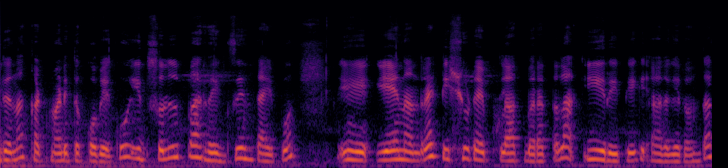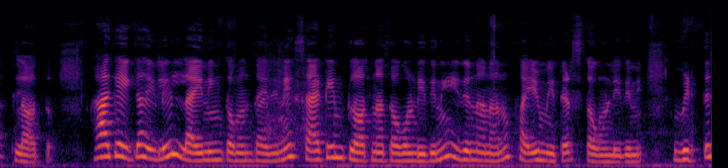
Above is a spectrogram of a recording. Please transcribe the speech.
ಇದನ್ನು ಕಟ್ ಮಾಡಿ ತಕ್ಕೋಬೇಕು. ಇದು ಸ್ವಲ್ಪ ರೆಗ್ಸಿನ್ ಟೈಪು ಏನಂದರೆ ಟಿಶ್ಯೂ ಟೈಪ್ ಕ್ಲಾತ್ ಬರುತ್ತಲ್ಲ, ಈ ರೀತಿ ಅದಾಗಿರುವಂಥ ಕ್ಲಾತ್ ಹಾಗೆ ಈಗ ಇಲ್ಲಿ ಲೈನಿಂಗ್ ತೊಗೊತಾ ಇದ್ದೀನಿ. ಸ್ಯಾಟಿನ್ ಕ್ಲಾತ್ನ ತೊಗೊಂಡಿದ್ದೀನಿ. ಇದನ್ನು ನಾನು ಫೈವ್ ಮೀಟರ್ಸ್ ತೊಗೊಂಡಿದ್ದೀನಿ. ವಿಡ್ತ್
